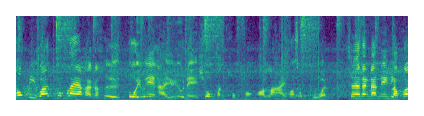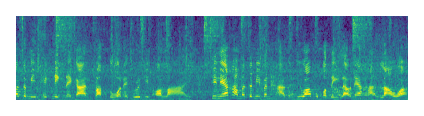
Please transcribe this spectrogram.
โชคดีว่าช่วงแรกค่ะ ก็คือตัวยุเองค่ะยุอยู่ในช่วงสังคมของออนไลน์พอสมควรฉะนั้นดังนั้นเองเราก็จะมีเทคนิคในการปรับตัวในธุรกิจออนไลน์ ทีเนี้ยค่ะมันจะมีปัญหาตรงที่ว่าปกติแล้วเนี่ยค่ะเราอะ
